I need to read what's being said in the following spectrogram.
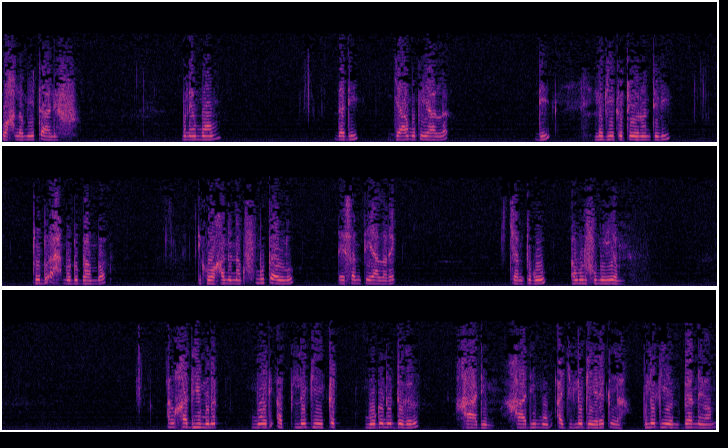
wax la muy taalif mu ne moom da di di liggéeykatu yonante bi ahmadu bamba di ko xam ne nag fu mu toll day sant yàlla rek. Cant gu amul fu muy yem. Alxadimu nag moo di ab liggéeykat moo gën a dëgër xaadim. Xaadim moom aji liggéey rek la. Bu liggéeyoon benn yoon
